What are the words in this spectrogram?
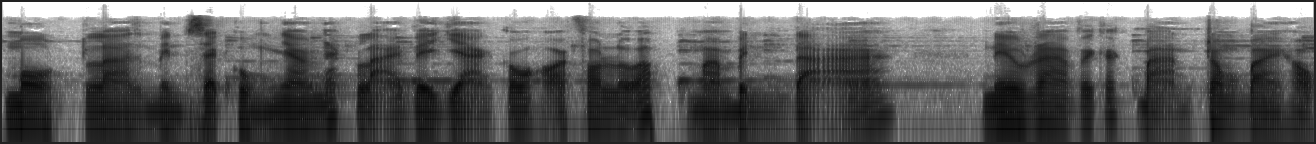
Một là mình sẽ cùng nhau nhắc lại về dạng câu hỏi follow up mà mình đã nêu ra với các bạn trong bài học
